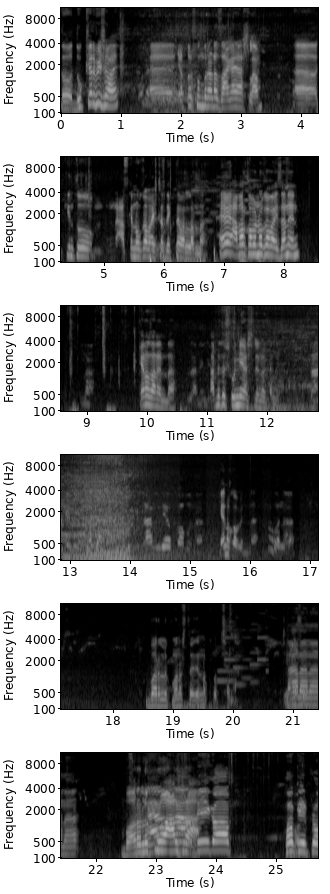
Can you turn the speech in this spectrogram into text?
তো দুঃখের বিষয় এত সুন্দর একটা জায়গায় আসলাম কিন্তু আজকে নৌকা বাইসটা দেখতে পারলাম না। এ আবার কবে নৌকা বাইস জানেন? না। কেন জানেন না? আপনি তো শুনে আসলেন ওখানে। কেন কবেন না? বড় লোক মানুষ তো জন্য করছে না। না না না না। বড় লোক pro ultra big of Fakir pro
